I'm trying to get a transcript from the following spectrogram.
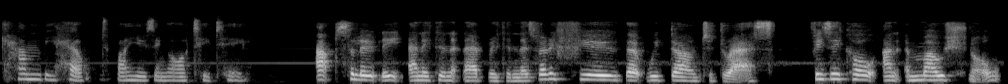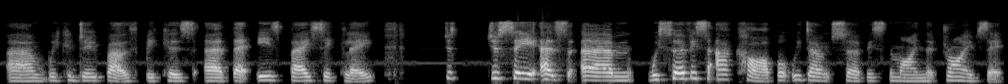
can be helped by using RTT? Absolutely anything and everything. There's very few that we don't address. Physical and emotional, um, we can do both because uh, there is basically just see it as um, we service our car, but we don't service the mind that drives it.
